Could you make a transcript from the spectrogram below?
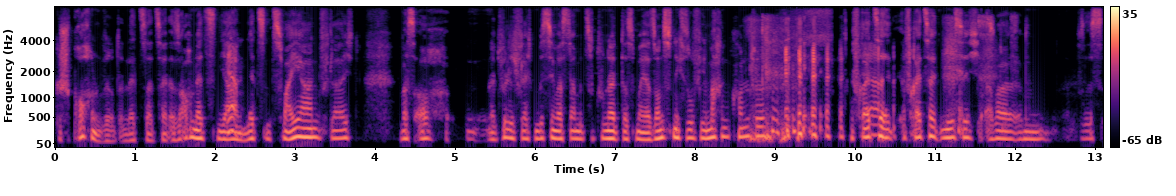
gesprochen wird in letzter Zeit. Also auch im letzten Jahr, ja. in den letzten zwei Jahren vielleicht, was auch natürlich vielleicht ein bisschen was damit zu tun hat, dass man ja sonst nicht so viel machen konnte. Freizeit, ja. Freizeitmäßig, aber ähm, es,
